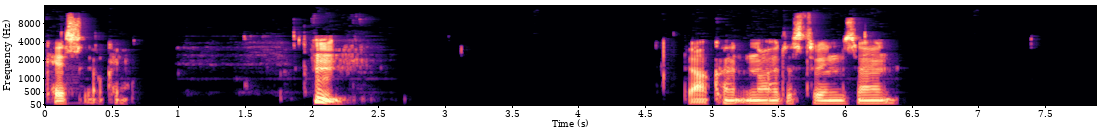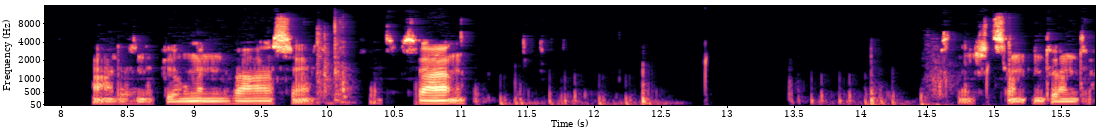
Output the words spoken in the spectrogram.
Kessel, okay. Hm. Da könnte noch etwas drin sein. Ah, das ist eine Blumenvase, sozusagen. Ist nichts unten drunter.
